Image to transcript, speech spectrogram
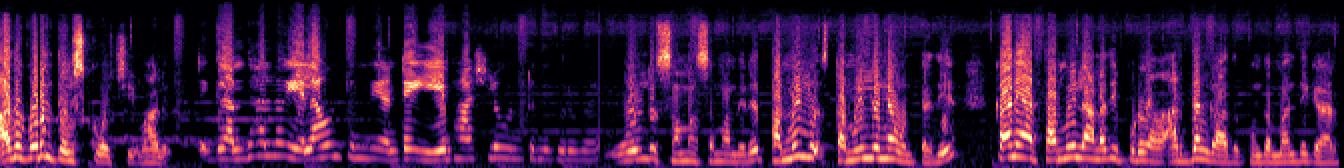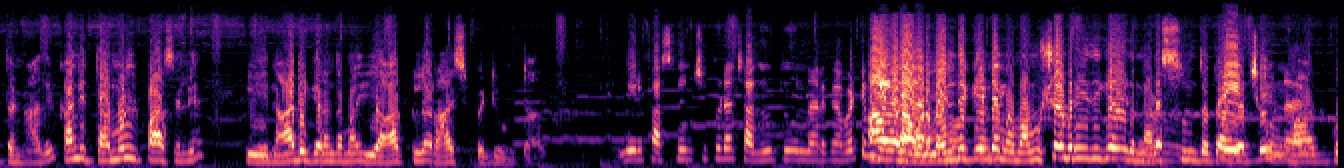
అది కూడా తెలుసుకోవచ్చు వాళ్ళు. గ్రంథాల్లో ఎలా ఉంటుంది? అంటే ఏ భాషలో ఉంటుంది గురుగారు? ఓల్డ్ సమస్య అనేది తమిళ్ తమిళ్ళోనే ఉంటది. కానీ ఆ తమిళ్ అనేది ఇప్పుడు అర్థం కాదు. కొంతమందికి అర్థం కాదు. కానీ తమిళ్ భాషలే ఈ నాడి గ్రంథం ఈ ఆకులో రాసి పెట్టి ఉంటారు. మీరు ఫస్ట్ నుంచి కూడా చదువుతూ ఉన్నారు కాబట్టి అవునవును. ఎందుకంటే మా వంశం రీతిగా ఇది నడుస్తుంది కాబట్టి. మాకు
